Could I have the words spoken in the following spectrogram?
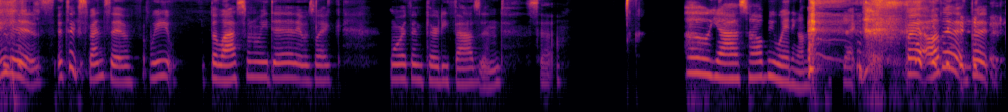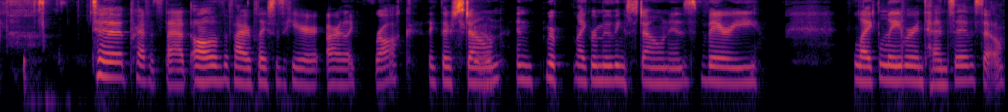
It is. It's expensive. We the last one we did, it was like more than 30,000. So, Oh yeah, so I'll be waiting on that but all the but to preface that, all of the fireplaces here are like rock, like they're stone, and re- like removing stone is very like labor intensive. So,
